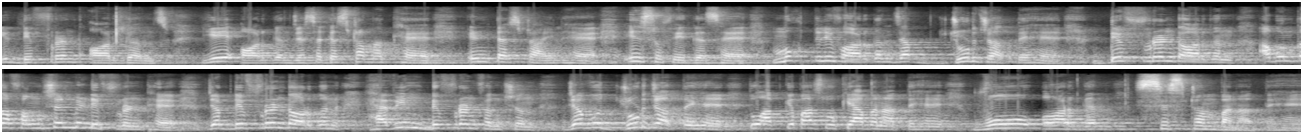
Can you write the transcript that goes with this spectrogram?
ये डिफरेंट ऑर्गन्स ये ऑर्गन जैसा कि स्टमक है इंटेस्टाइन है इसोफेगस है, मुख्तलिफ़ ऑर्गन जब जुड़ जाते हैं डिफरेंट ऑर्गन अब उनका फ़ंक्शन भी डिफरेंट है। जब different organ having different function जब वो जुड़ जाते हैं तो आपके पास वो क्या बनाते हैं? वो ऑर्गन सिस्टम बनाते हैं।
